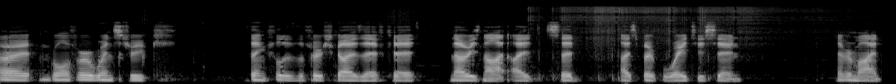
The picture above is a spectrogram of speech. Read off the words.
Alright, I'm going for a win streak. Thankfully the first guy is AFK. No, he's not. I said I spoke way too soon. Never mind.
